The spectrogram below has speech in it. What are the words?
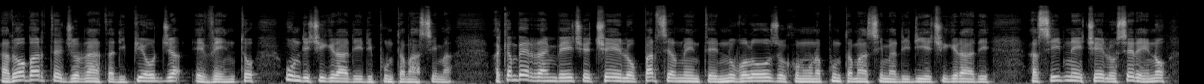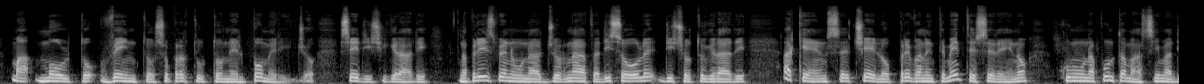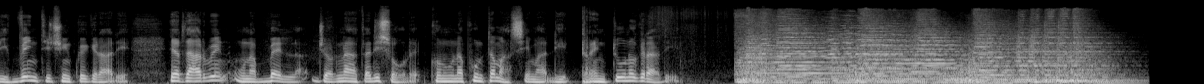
Ad Hobart giornata di pioggia e vento, 11 gradi di punta massima. A Canberra invece cielo parzialmente nuvoloso con una punta massima di 10 gradi. A Sydney cielo sereno ma molto vento, soprattutto nel pomeriggio, 16 gradi. A Brisbane una giornata di sole, 18 gradi. A Cairns cielo prevalentemente sereno con una punta massima di 25 gradi. E a Darwin una bella giornata di sole con una punta massima di 31 gradi.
